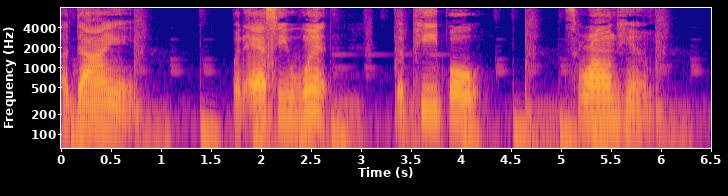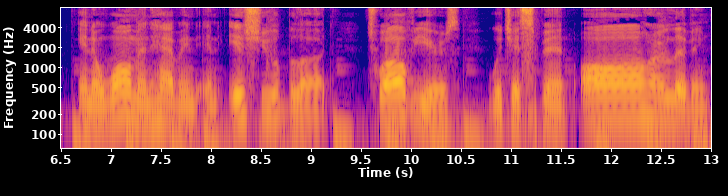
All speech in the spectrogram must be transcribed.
a dying. But as he went, the people thronged him, and a woman having an issue of blood, 12 years, which had spent all her living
